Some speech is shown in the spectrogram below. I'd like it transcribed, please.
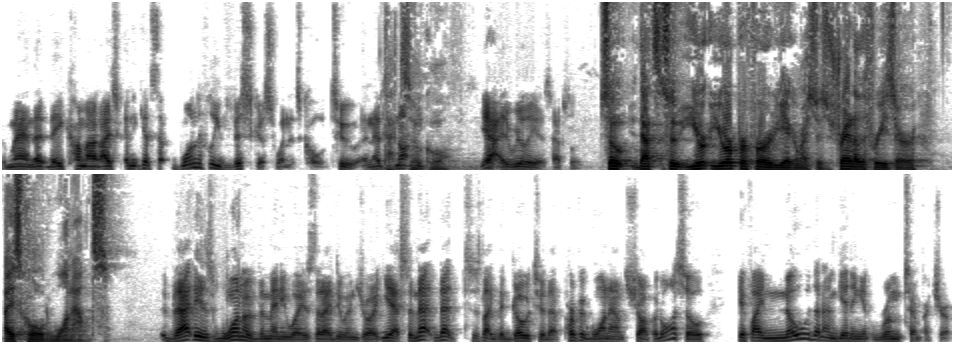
man, that, they come out ice, and it gets that wonderfully viscous when it's cold too. And that's, that's not so cool. Yeah, it really is absolutely. So that's so your your preferred Jägermeister straight out of the freezer, ice cold, one ounce that is one of the many ways that I do enjoy it. Yes, and that that's just like the go-to, that perfect one ounce shot. But also, if I know that I'm getting it room temperature,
